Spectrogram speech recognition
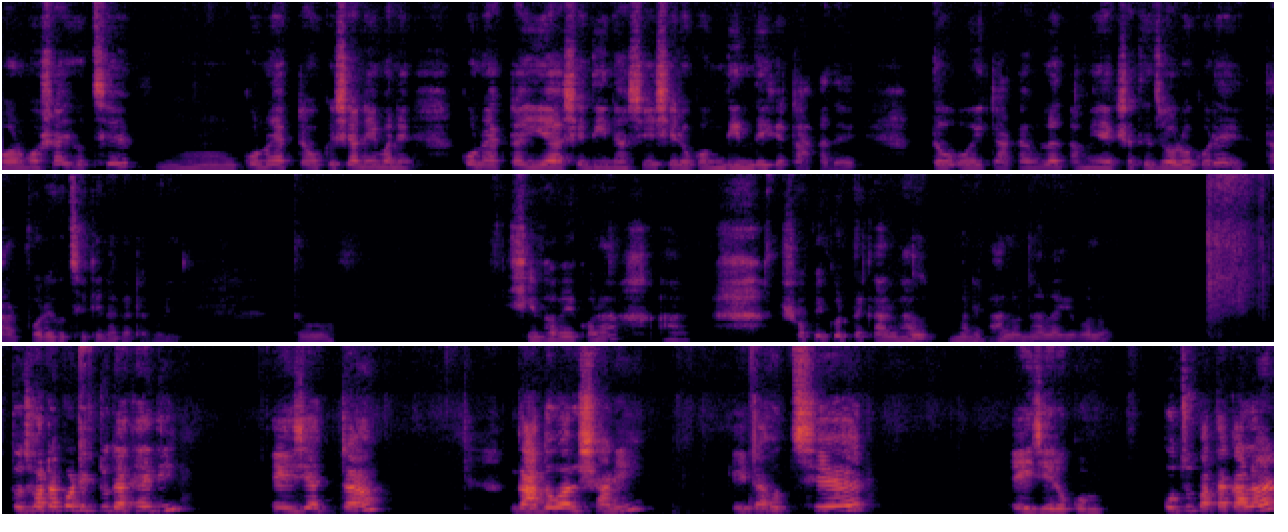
বড়মশাই হচ্ছে কোনো একটা ওকেশানে মানে কোনো একটা ইয়ে আসে, দিন আসে, সেরকম দিন দেখে টাকা দেয়। তো ওই টাকাগুলো আমি একসাথে জড়ো করে তারপরে হচ্ছে কেনাকাটা করি। তো সেভাবেই করা। আর শপিং করতে কার ভালো মানে ভালো না লাগে বলো? তো ঝটাপট একটু দেখাই দিই। এই যে একটা গাদোয়াল শাড়ি। এটা হচ্ছে, এই যে এরকম কচু পাতা কালার।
